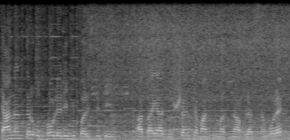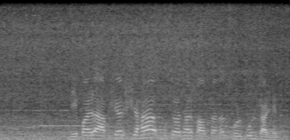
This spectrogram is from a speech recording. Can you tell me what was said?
त्यानंतर उद्भवलेली ही परिस्थिती आता या दृश्यांच्या माध्यमातून आपल्यासमोर आहे. नेपाळला अक्षरशः मुसळधार पावसानं झोडपून काढलेलं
